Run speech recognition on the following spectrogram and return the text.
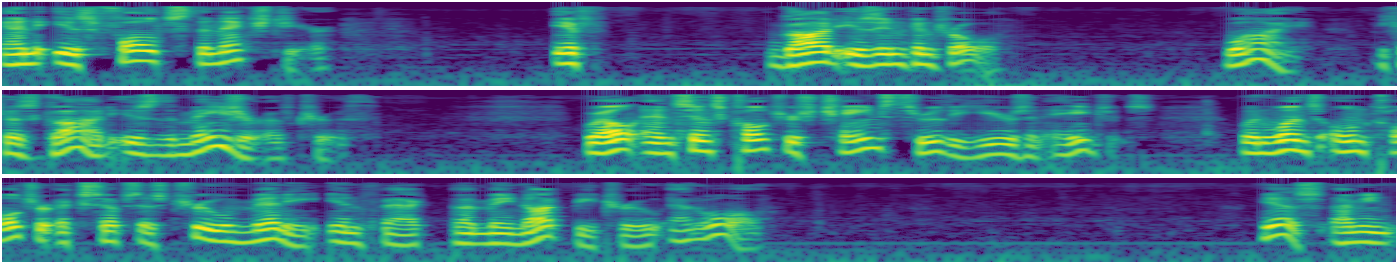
and is false the next year if God is in control. Why? Because God is the measure of truth. Well, and since cultures change through the years and ages, when one's own culture accepts as true, many, in fact, uh, may not be true at all. Yes, I mean,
